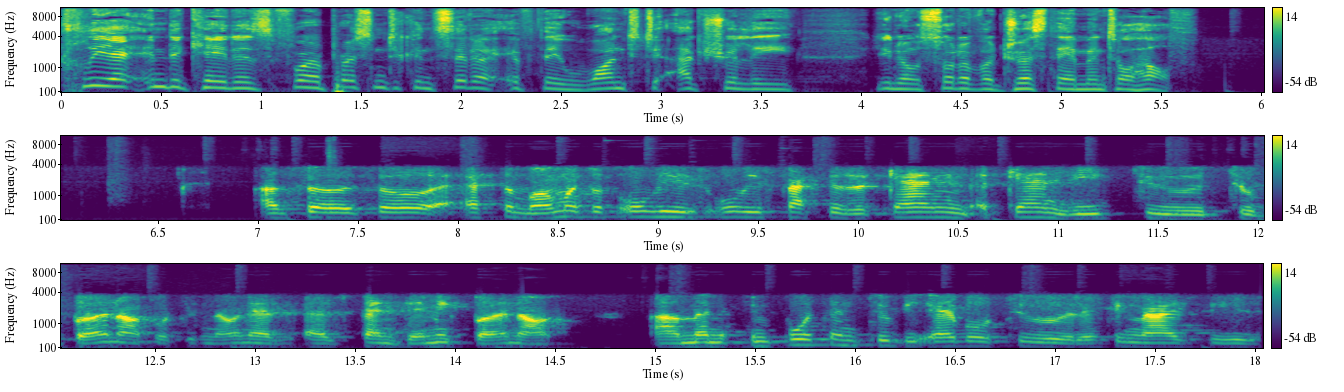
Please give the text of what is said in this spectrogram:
clear indicators for a person to consider if they want to actually, you know, sort of address their mental health? Uh, so, so at the moment, with all these all these factors, it can it can lead to to burnout, what is known as as pandemic burnout. Um, and it's important to be able to recognize these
